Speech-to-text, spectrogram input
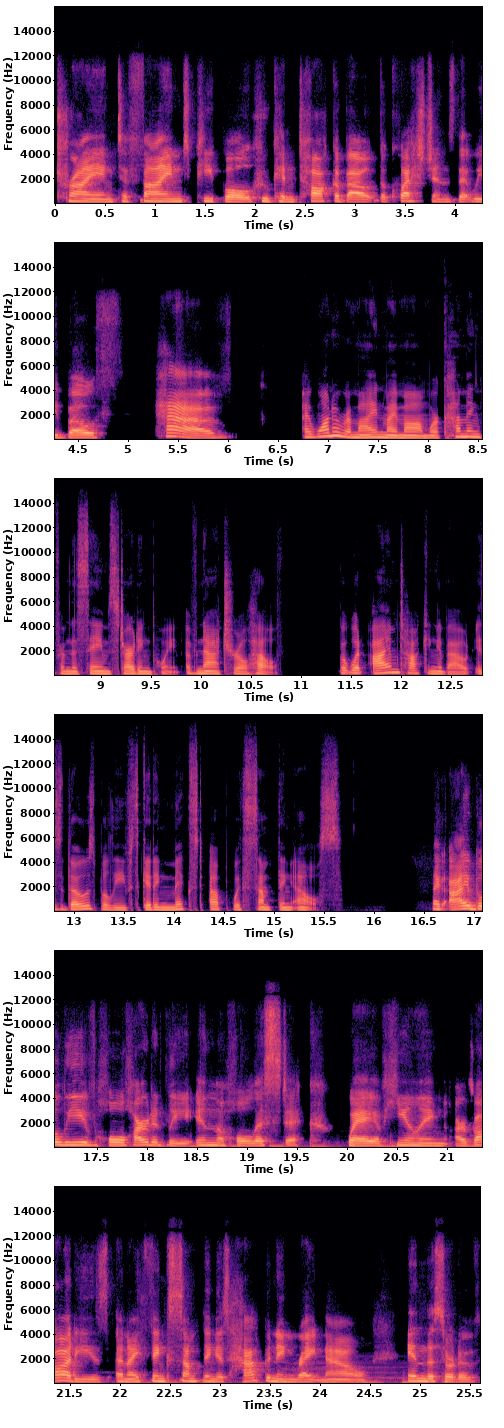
trying to find people who can talk about the questions that we both have. I want to remind my mom we're coming from the same starting point of natural health. But what I'm talking about is those beliefs getting mixed up with something else. Like, I believe wholeheartedly in the holistic way of healing our bodies. And I think something is happening right now in the sort of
